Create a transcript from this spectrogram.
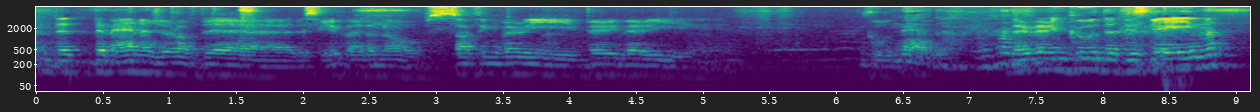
the, the manager of the, the circle, I don't know, something very, very, very good. Nerd. very very good at this game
